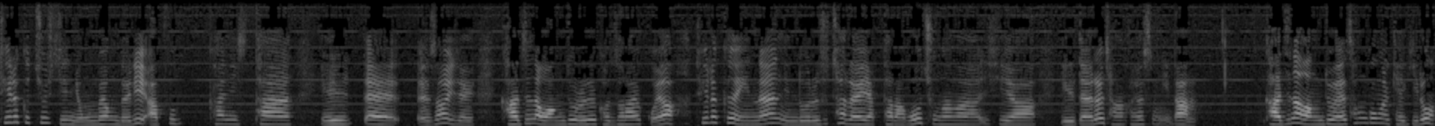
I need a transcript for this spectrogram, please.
튀르크 출신 용병들이 아프가니스탄 일대 에서 이제 가즈나 왕조를 건설하였고요. 튀르크인은 인도를 수차례 약탈하고 중앙아시아 일대를 장악하였습니다. 가지나 왕조의 성공을 계기로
